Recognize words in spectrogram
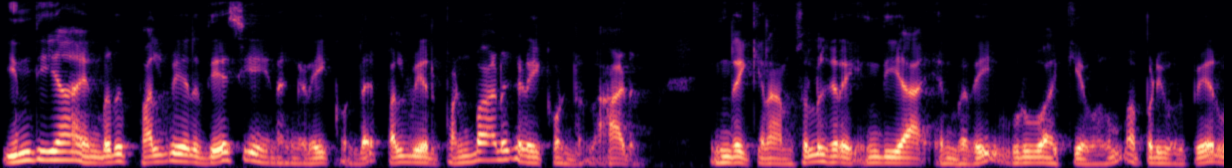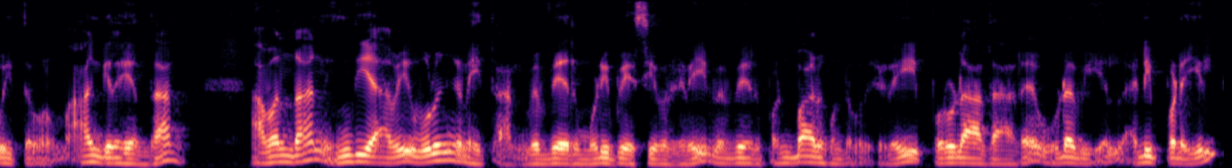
இந்தியா என்பது பல்வேறு தேசிய இனங்களை கொண்ட பல்வேறு பண்பாடுகளை கொண்ட நாடு. இன்றைக்கு நாம் சொல்லுகிற இந்தியா என்பதை உருவாக்கியவனும் அப்படி ஒரு பெயர் வைத்தவனும் ஆங்கிலேயன்தான் அவன்தான் இந்தியாவை ஒருங்கிணைத்தான். வெவ்வேறு மொழி பேசியவர்களை வெவ்வேறு பண்பாடு கொண்டவர்களை பொருளாதார உடவியல் அடிப்படையில்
